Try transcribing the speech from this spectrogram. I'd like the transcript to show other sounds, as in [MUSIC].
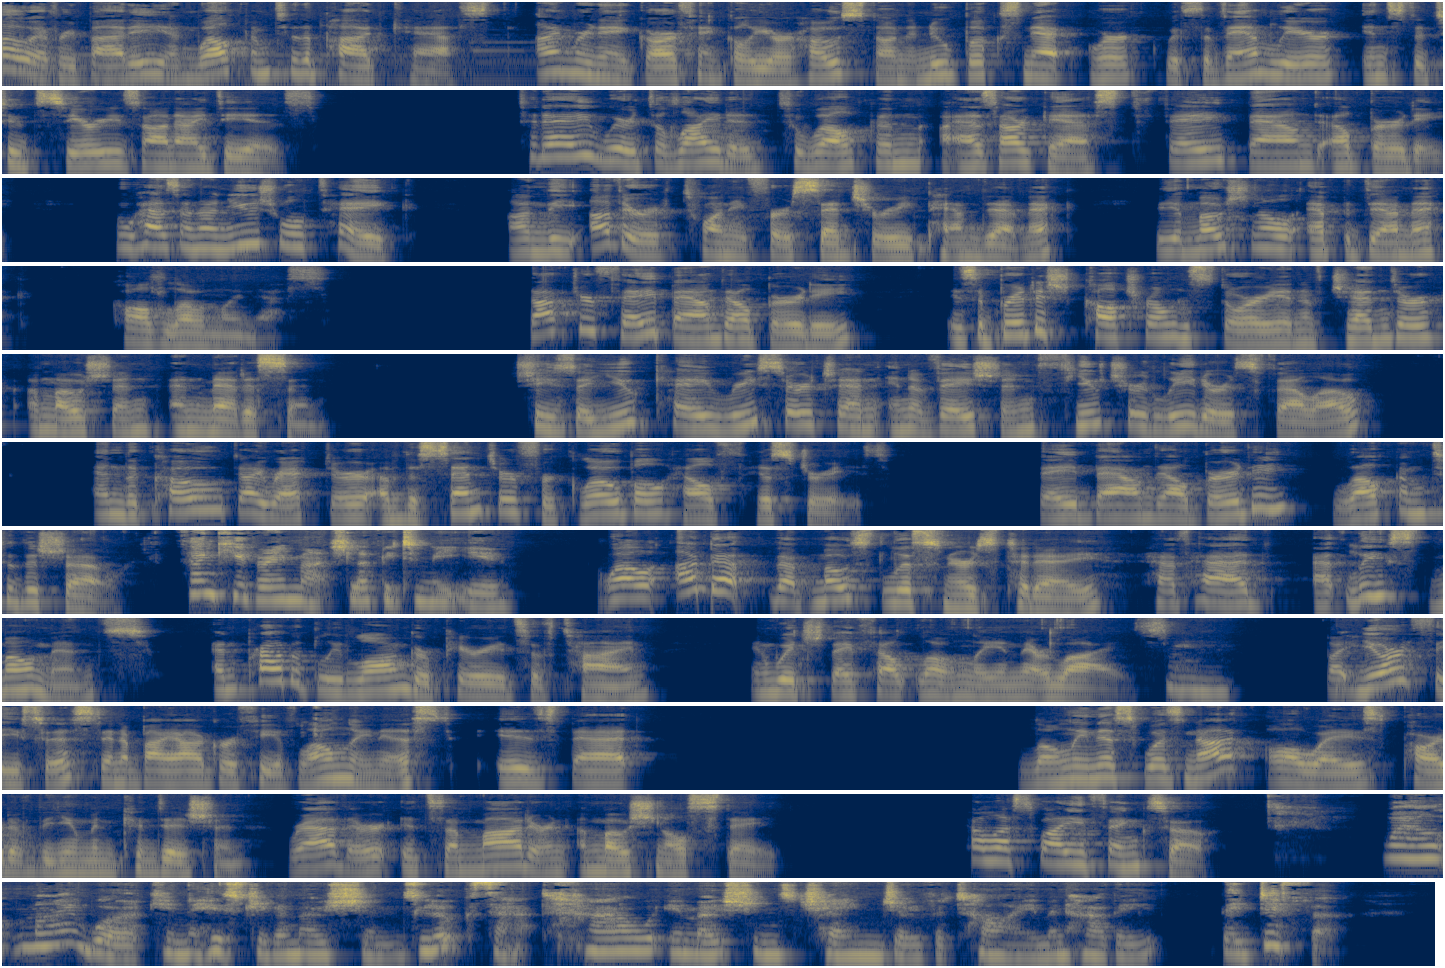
Hello, everybody, and welcome to the podcast. I'm Renee Garfinkel, your host on the New Books Network with the Van Leer Institute series on ideas. Today, we're delighted to welcome as our guest Fay Bound Alberti, who has an unusual take on the other 21st century pandemic, the emotional epidemic called loneliness. Dr. Fay Bound Alberti is a British cultural historian of gender, emotion, and medicine. She's a UK Research and Innovation Future Leaders Fellow and the co director of the Center for Global Health Histories. Fay Bound Alberti, welcome to the show. Thank you very much. Lovely to meet you. Well, I bet that most listeners today have had at least moments and probably longer periods of time in which they felt lonely in their lives. Mm. But your thesis in a biography of loneliness is that loneliness was not always part of the human condition. Rather, it's a modern emotional state. Tell us why you think so. Well, my work in the history of emotions looks at how emotions change over time and how they, they differ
